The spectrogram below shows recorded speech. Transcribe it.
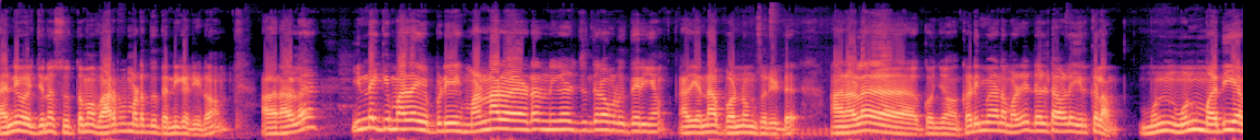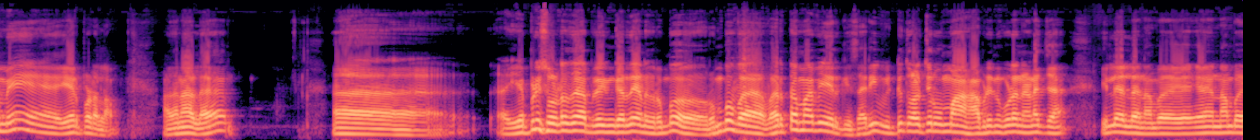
தண்ணி வச்சுன்னா சுத்தமாக வரப்பு மட்டத்துக்கு தண்ணி கட்டிடும். அதனால் இன்றைக்கி மழை எப்படி? மன்னார் நிகழ்ச்சி தான் உங்களுக்கு தெரியும். அது என்ன பண்ணும்னு சொல்லிட்டு. அதனால் கொஞ்சம் கடுமையான மழை டெல்டாவில் இருக்கலாம். முன் முன் மதியமே ஏற்படலாம். அதனால் எப்படி சொல்கிறது அப்படிங்கிறது எனக்கு ரொம்ப ரொம்ப வ வருத்தமாகவே இருக்குது சரி விட்டு தொலைச்சிருவோமா அப்படின்னு கூட நினச்சேன். இல்லை இல்லை நம்ம நம்ம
